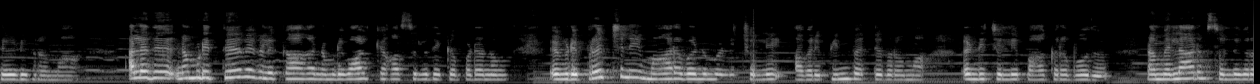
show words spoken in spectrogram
தேடுகிறோமா? அல்லது நம்முடைய தேவைகளுக்காக நம்முடைய வாழ்க்கை ஆசிர்வதிக்கப்படணும்? எங்களுடைய பிரச்சனை மாற வேண்டும் என்று சொல்லி அவரை பின்பற்றுகிறோமா? என்று சொல்லி பார்க்கிற போது நம்ம எல்லாரும் சொல்லுகிற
